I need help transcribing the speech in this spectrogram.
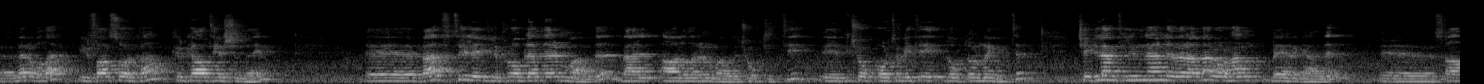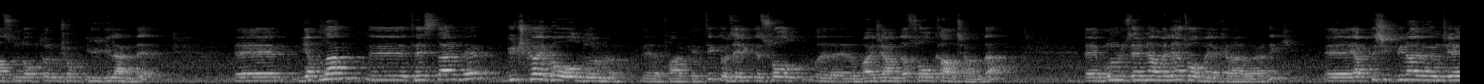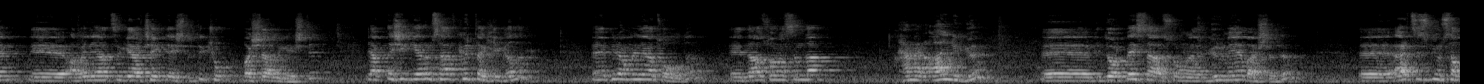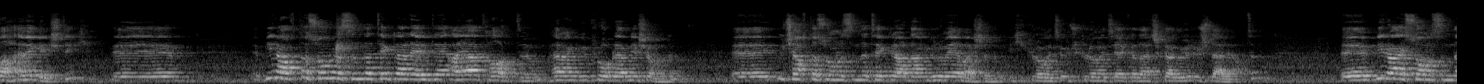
E, merhabalar, İrfan Soykan, 46 yaşındayım. E, bel fıtığı ile ilgili problemlerim vardı, bel ağrılarım vardı çok ciddi. E, Birçok ortopedi doktoruna gittim. Çekilen filmlerle beraber Orhan Bey'e geldim. E, sağ olsun doktorum çok ilgilendi. Yapılan e, testlerde güç kaybı olduğunu e, fark ettik. Özellikle sol e, bacağımda, sol kalçamda. E, bunun üzerine ameliyat olmaya karar verdik. E, yaklaşık bir ay önce e, ameliyatı gerçekleştirdik. Çok başarılı geçti. Yaklaşık yarım saat 40 dakikalık e, bir ameliyat oldu. E, daha sonrasında hemen aynı gün bir 4-5 saat sonra yürümeye başladım. Ertesi gün sabah eve geçtik. Bir hafta sonrasında tekrar evde ayağa kalktım. Herhangi bir problem yaşamadım. 3 hafta sonrasında tekrardan yürümeye başladım. 2 kilometre, 3 kilometreye kadar çıkan yürüyüşler yaptım. Ee, Bir ay sonrasında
